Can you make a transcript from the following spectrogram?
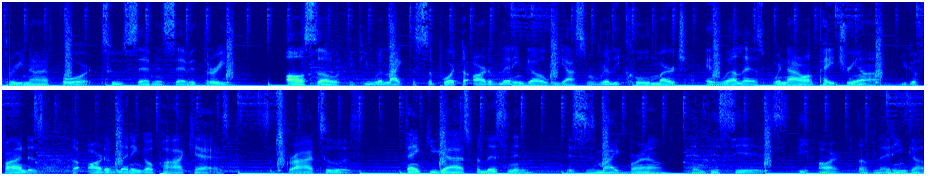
394 2773. Also, if you would like to support the Art of Letting Go, we got some really cool merch, as well as we're now on Patreon. You can find us, the Art of Letting Go podcast. Subscribe to us. Thank you guys for listening. This is Mike Brown, and this is the Art of Letting Go.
